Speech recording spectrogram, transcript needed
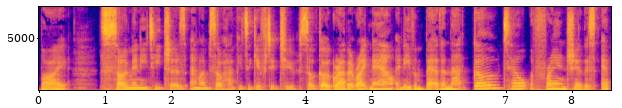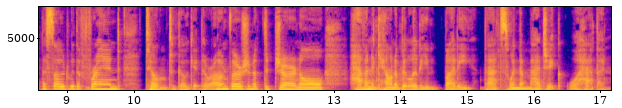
by so many teachers, and I'm so happy to gift it to you. So go grab it right now. And even better than that, go tell a friend, share this episode with a friend, tell them to go get their own version of the journal, have an accountability buddy. That's when the magic will happen.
